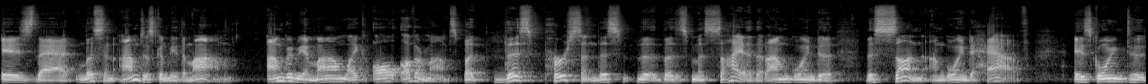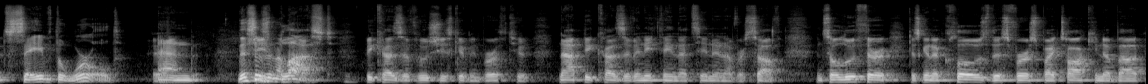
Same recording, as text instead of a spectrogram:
is that listen i'm just going to be the mom. I'm going to be a mom like all other moms. But this person this the, this messiah that i'm going to this son i'm going to have is going to save the world. Yeah. and this she's isn't blessed because of who she's giving birth to, not because of anything that's in and of herself. And so Luther is going to close this verse by talking about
